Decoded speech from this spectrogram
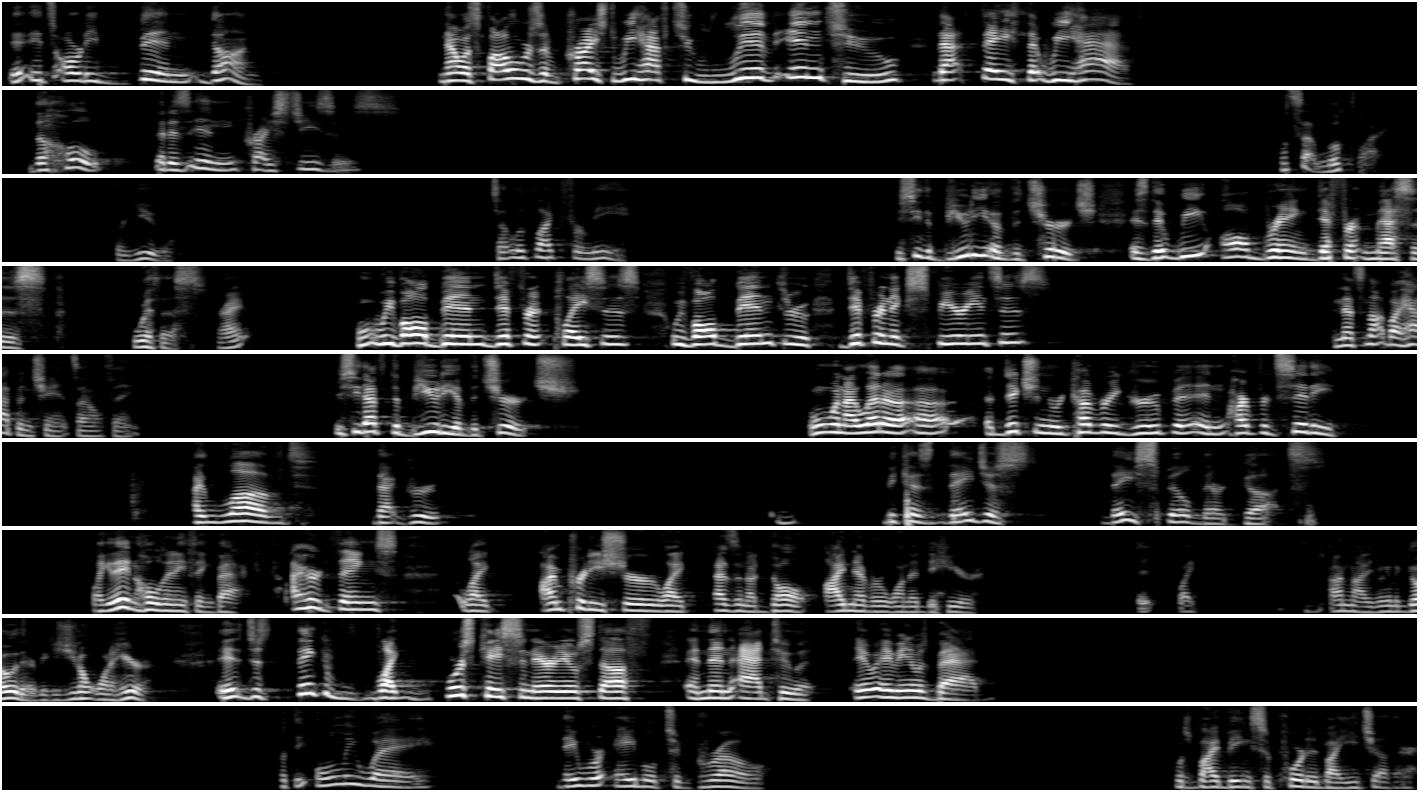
It's already been done. Now, as followers of Christ, we have to live into that faith that we have the hope that is in Christ Jesus. What's that look like for you? What's that look like for me? You see, the beauty of the church is that we all bring different messes with us, right? We've all been different places. We've all been through different experiences. And that's not by happen chance, I don't think. You see, that's the beauty of the church. When I led a, a addiction recovery group in Hartford City, I loved that group because they just they spilled their guts. Like they didn't hold anything back. I heard things like I'm pretty sure like as an adult I never wanted to hear. It like I'm not even going to go there because you don't want to hear it. Just think of like worst case scenario stuff and then add to it. it I mean, it was bad. But the only way they were able to grow was by being supported by each other.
